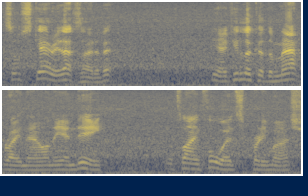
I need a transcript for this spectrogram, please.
It's all scary that side of it. Yeah, if you look at the map right now on the ND, we're flying forwards pretty much,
